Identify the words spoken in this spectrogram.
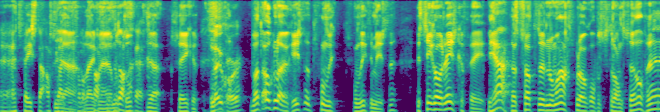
het feest daar afsluiten ja, van een lijkt me prachtige dag. Ja, zeker. Leuk hoor. Wat ook leuk is, dat vond ik vond ik tenminste. Het Ziggo Racecafé. Ja. Dat zat normaal gesproken op het strand zelf. Hè?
